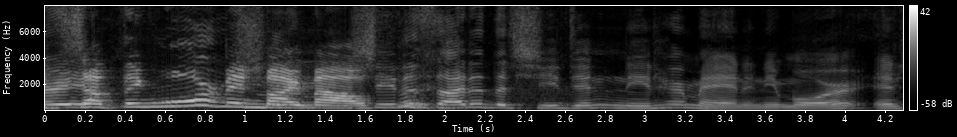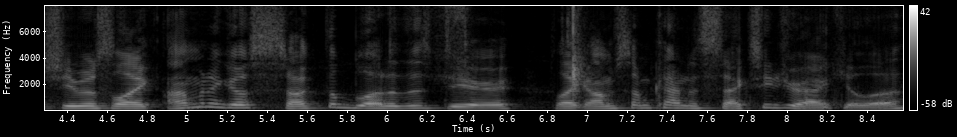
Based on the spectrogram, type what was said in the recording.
worry. something warm in my mouth. She decided that she didn't need her man anymore, and she was like, "I'm gonna go suck the blood of this deer, like I'm some kind of sexy Dracula."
